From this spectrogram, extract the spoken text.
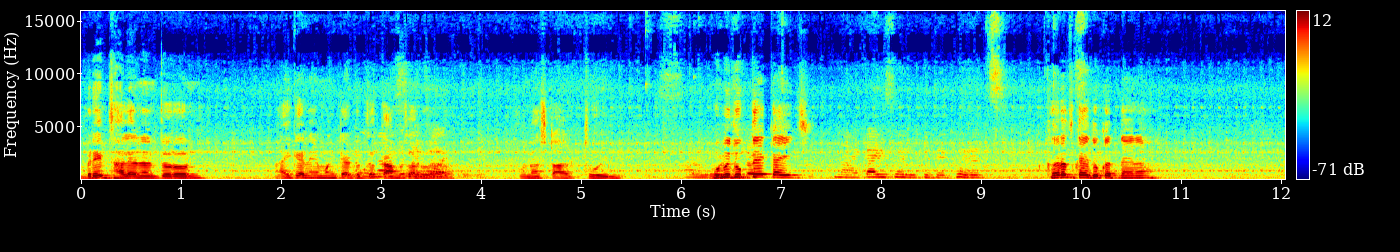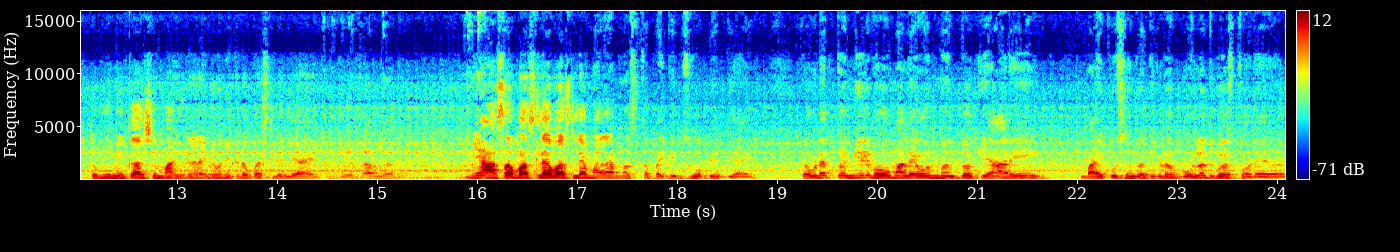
ब्रेक झाल्यानंतर ऐका नाही मग टॅटूचं काम चालू होईल. पुन्हा स्टार्ट होईल. भूमी दुखते काहीच? नाही काहीच खरंच काही दुखत नाही ना? तर भूमिका अशी मांजरीला घेऊन इकडे बसलेली आहे. मी असा बसल्या बसल्या मला मस्तपैकी झोप येते आहे. तेवढ्यात तो नील भाऊ मला येऊन म्हणतो की अरे बायको संग तिकडं बोलत बस थोड्या वेळ.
